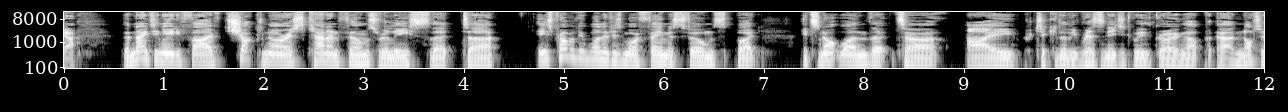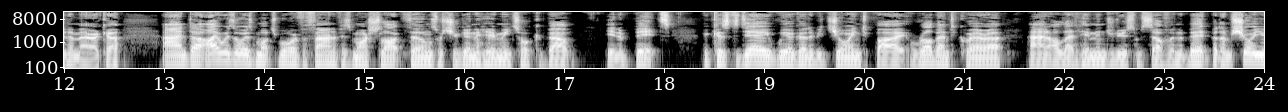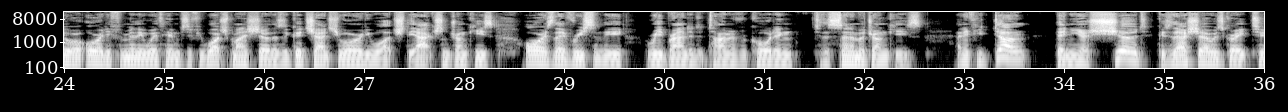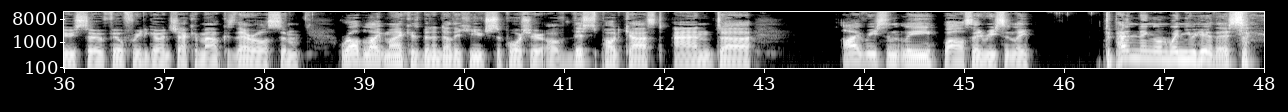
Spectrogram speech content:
The 1985 Chuck Norris Cannon Films release that uh, is probably one of his more famous films, but it's not one that uh, I particularly resonated with growing up, uh, not in America. And uh, I was always much more of a fan of his martial art films, which you're going to hear me talk about in a bit because today we are going to be joined by Rob Antequera, and I'll let him introduce himself in a bit, but I'm sure you are already familiar with him because if you watch my show, there's a good chance you already watched The Action Drunkies, or as they've recently rebranded at time of recording, to the Cinema Drunkies. And if you don't, then you should, because their show is great too, so feel free to go and check them out because they're awesome. Rob, like Mike, has been another huge supporter of this podcast, and uh, I recently, well, I'll say recently, depending on when you hear this,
